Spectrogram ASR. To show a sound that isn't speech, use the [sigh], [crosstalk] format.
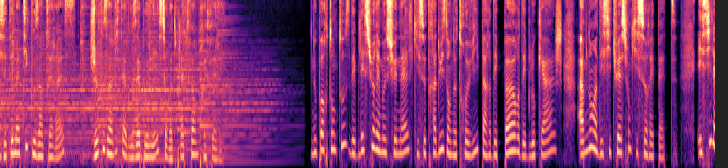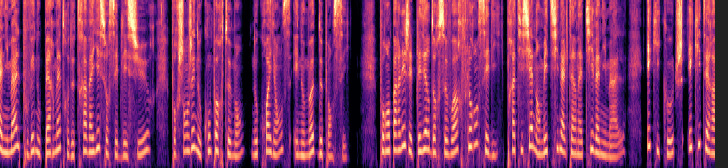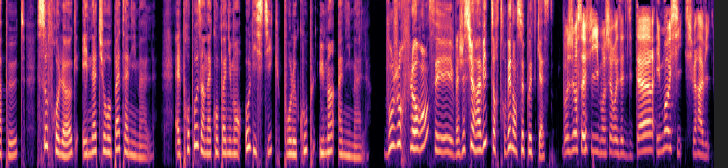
Si ces thématiques vous intéressent, je vous invite à vous abonner sur votre plateforme préférée. Nous portons tous des blessures émotionnelles qui se traduisent dans notre vie par des peurs, des blocages, amenant à des situations qui se répètent. Et si l'animal pouvait nous permettre de travailler sur ces blessures pour changer nos comportements, nos croyances et nos modes de pensée? Pour en parler, j'ai le plaisir de recevoir Florence Elie, praticienne en médecine alternative animale, équicoach, équithérapeute, sophrologue et naturopathe animal. Elle propose un accompagnement holistique pour le couple humain-animal. Bonjour Florence et bah, je suis ravie de te retrouver dans ce podcast. Bonjour Sophie, bonjour aux éditeurs et moi aussi, je suis ravie.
